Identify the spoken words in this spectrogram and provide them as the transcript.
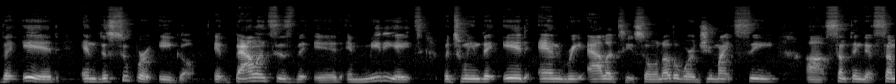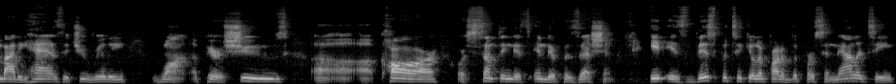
the id and the superego. It balances the id and mediates between the id and reality. So, in other words, you might see uh, something that somebody has that you really want a pair of shoes, a car, or something that's in their possession. It is this particular part of the personality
